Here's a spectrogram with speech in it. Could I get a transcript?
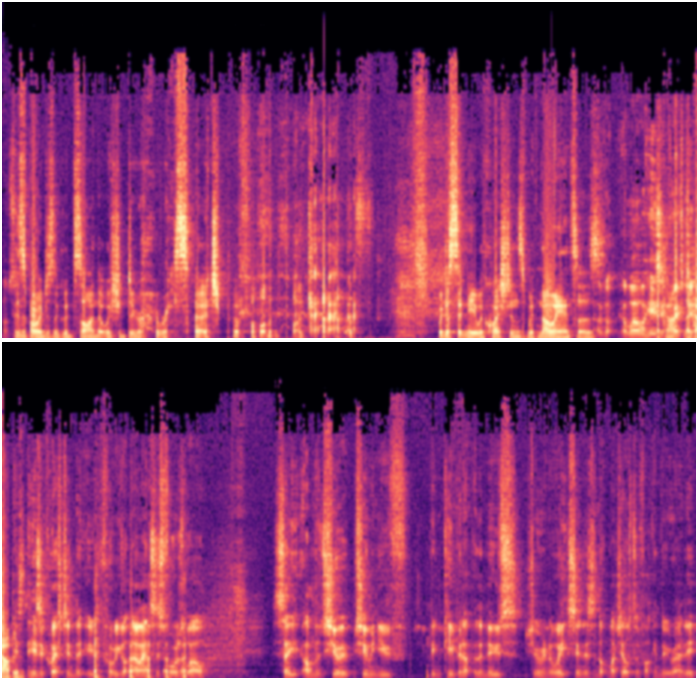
I'll This is probably just a good sign that we should do research before the podcast. We're just sitting here with questions with no answers. Got, well, here's a question. be- Here's a question that you've probably got no answers for as well. So I'm sure, assuming you've been keeping up with the news during the week, seeing there's not much else to fucking do around here.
